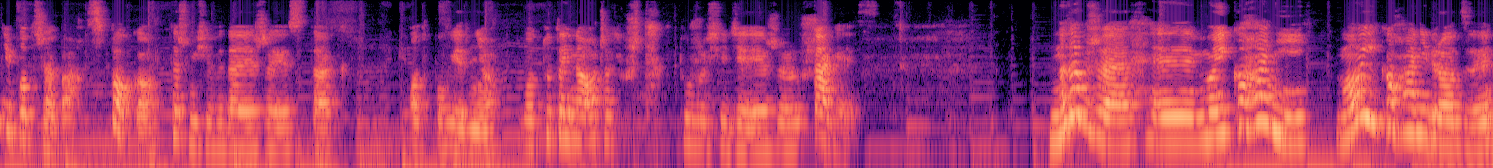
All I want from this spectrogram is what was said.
Nie potrzeba. spoko. Też mi się wydaje, że jest tak odpowiednio, bo tutaj na oczach już tak dużo się dzieje, że już... Tak jest. No dobrze, yy, moi kochani, moi kochani drodzy,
